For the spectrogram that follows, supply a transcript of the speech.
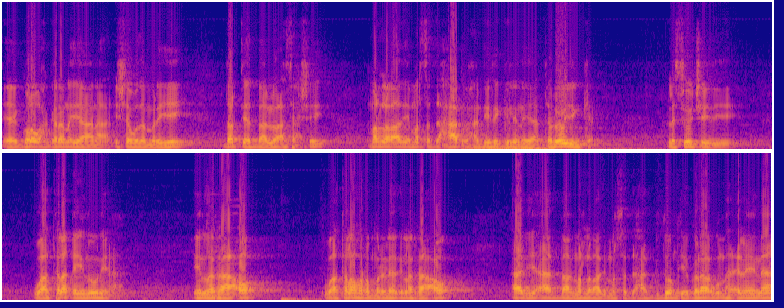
ee golo wax garanayaana isha wada mariyey darteed baa loo ansaxshay. Mar labaad iyo mar saddexaad waxaan dhiirigelinayaa talooyinka la soo jeediyey. Waa talo qaynuuni ah in la raaco waa talo horumarineed in la raaco. Aada iyo aad baan mar labaad iyo mar saddexaad guddoonka iyo golaha ugu mahad celinaynaa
